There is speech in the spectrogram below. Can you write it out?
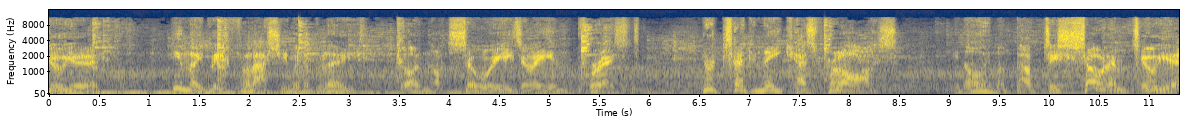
Do you? You may be flashy with a blade. I'm not so easily impressed. Your technique has flaws, and I'm about to show them to you.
